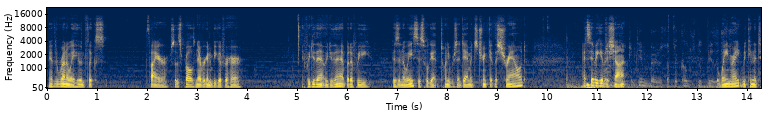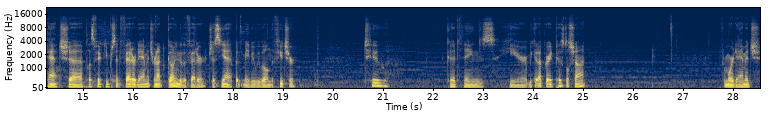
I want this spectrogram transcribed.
We have the Runaway who inflicts fire, so the Sprawl is never going to be good for her. If we do that, we do that, but if we visit an Oasis, we'll get 20% damage trinket. The Shroud, I say we give it a shot. The Wainwright, we can attach uh, plus 15% Fetter damage. We're not going to the Fetter just yet, but maybe we will in the future. Two good things here. We could upgrade Pistol Shot for more damage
